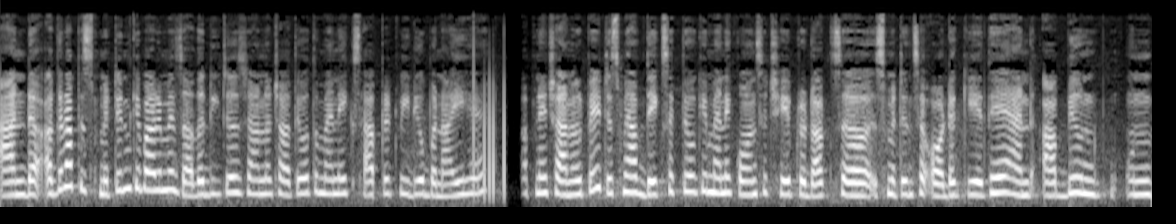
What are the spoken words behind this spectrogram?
and अगर आप इस मिटिन के बारे में ज़्यादा डिटेल्स जानना चाहते हो तो मैंने एक सेपरेट वीडियो बनाई है। अपने चैनल पे जिसमें आप देख सकते हो कि मैंने कौन से छह प्रोडक्ट्स स्मिटन से ऑर्डर किए थे एंड आप भी उन उन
